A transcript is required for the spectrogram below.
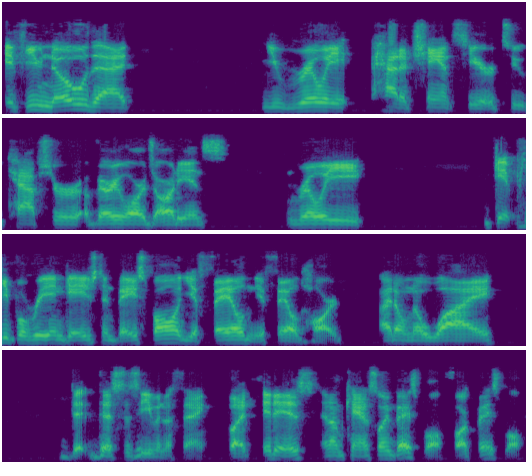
if you know that you really had a chance here to capture a very large audience, really get people re-engaged in baseball, you failed and you failed hard. I don't know why th- this is even a thing, but it is, and I'm canceling baseball. Fuck baseball.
